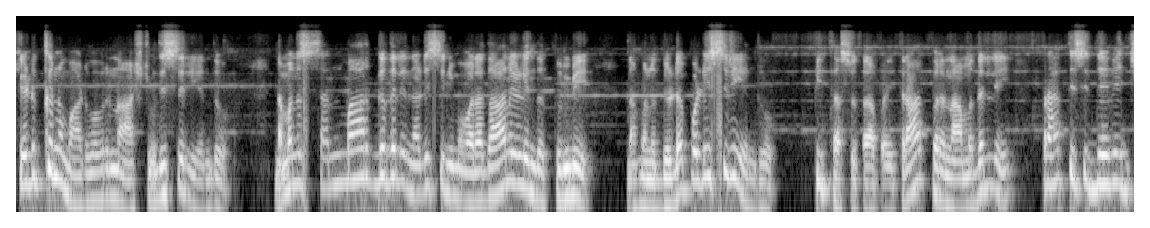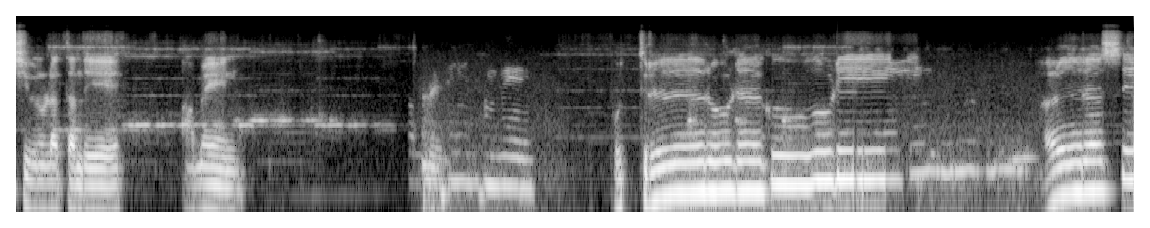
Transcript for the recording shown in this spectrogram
ಕೆಡುಕನ್ನು ಮಾಡುವವರನ್ನು ಆಶ್ರವದಿಸಿರಿ ಎಂದು ನಮ್ಮನ್ನು ಸನ್ಮಾರ್ಗದಲ್ಲಿ ನಡೆಸಿ ನಿಮ್ಮ ವರದಾನಗಳಿಂದ ತುಂಬಿ ನಮ್ಮನ್ನು ದೃಢಪಡಿಸಿರಿ ಎಂದು ಪಿತ ಸುತ ಪವಿತ್ರಾತ್ಮರ ನಾಮದಲ್ಲಿ ಪ್ರಾರ್ಥಿಸಿದ್ದೇವೆ ಜೀವನುಳ್ಳ ತಂದೆಯೇ. ಆಮೇನ್. ಆಮೆನ್. ಪುತ್ರರೊಡಗೂಡಿ ಅರಸೆ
